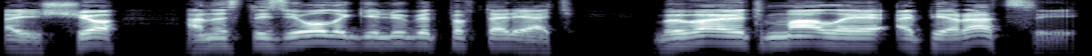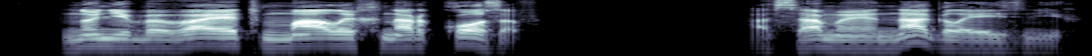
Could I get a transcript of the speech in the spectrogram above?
А еще анестезиологи любят повторять, бывают малые операции, но не бывает малых наркозов. А самые наглые из них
